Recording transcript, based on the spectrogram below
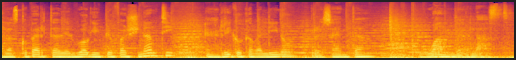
Alla scoperta dei luoghi più affascinanti, Enrico Cavallino presenta Wanderlust.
